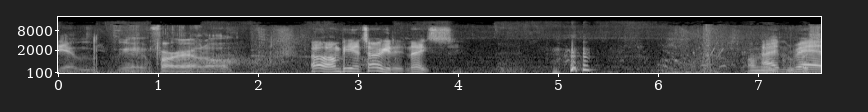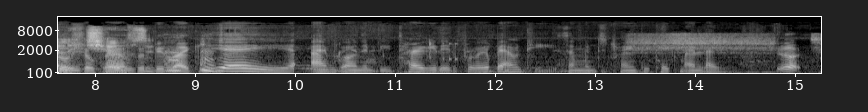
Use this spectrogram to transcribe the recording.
Yeah, we, we ain't far out all. Oh, I'm being targeted. Nice. Only a I'm group rarely of sociopaths would be chosen. like, Yay! I'm going to be targeted for a bounty. Someone's trying to take my life. Shit.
